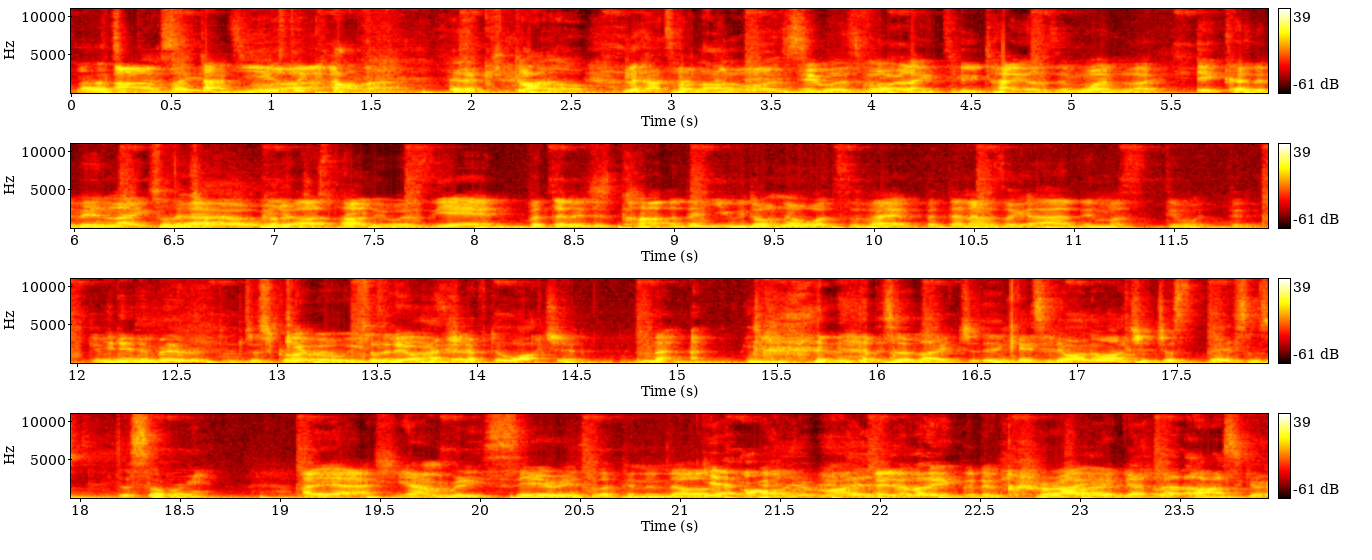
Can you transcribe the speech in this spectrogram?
Man, that's an Ah, but that's you used the not- comma in a dial. That's how long it was. It was more like two titles in one. Like it could have been like So the uh, title we could have all just thought been- it was the end, but then it just can't. Then you don't know what's about. But then I was like, ah, they must do it. Give You need a bit of a description, Give it a wee so they don't teaser. actually have to watch it. Nah. So like, in case you don't want to watch it, just this is the summary. oh yeah, actually, I'm really serious looking and all. Yeah, all your right. I You're like like I'm gonna cry. trying or to get that. Oscar.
